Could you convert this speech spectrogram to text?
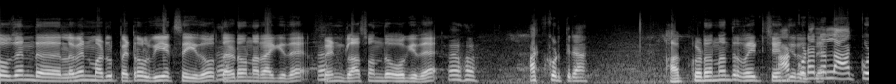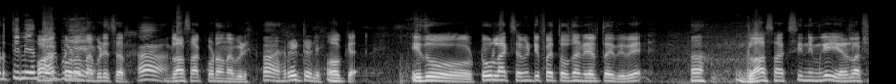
thousand eleven model petrol V X ಇದು. ಥರ್ಡ್ ಓನರ್ ಆಗಿದೆ. ಫ್ರೆಂಡ್ ಗ್ಲಾಸ್ ಒಂದು ಹೋಗಿದೆ. ಹಾಕ್ಕೊಡ್ತೀರಾ? ಹಾಕೊಡೋಣ ಅಂದ್ರೆ ರೈಟ್ ಚೇಂಜ್ ಇರುತ್ತೆ. ಕೊಡೋನೆಲ್ಲ ಹಾಕಿ ಕೊಡ್ತೀನಿ ಅಂತ ಹೇಳ್ಬಿಡಿ. ಹಾಕೊಡೋಣ ಬಿಡಿ ಸರ್. ಹಾ. ಗ್ಲಾಸ್ ಹಾಕೊಡೋಣ ಬಿಡಿ. ಹಾಂ ರೇಟ್ ಹೇಳಿ. ಓಕೆ. ಇದು two lakh seventy five thousand ಹೇಳ್ತಾ ಇದೀವಿ ಹಾಂ. ಗ್ಲಾಸ್ ಹಾಕ್ಸಿ ನಿಮಗೆ ಎರಡು ಲಕ್ಷ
